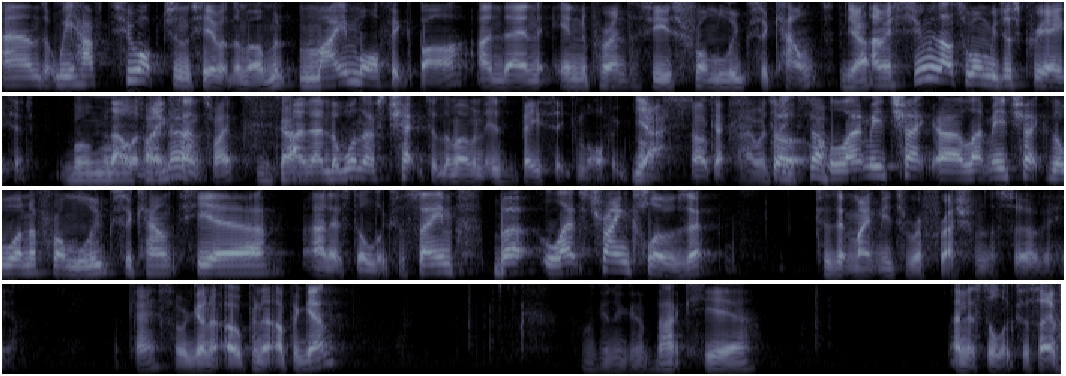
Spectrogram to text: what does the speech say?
And we have two options here at the moment my morphic bar, and then in parentheses from Luke's account. Yep. I'm assuming that's the one we just created. Well, that would make out. sense, right? Okay. And then the one that's checked at the moment is basic morphic bar. Yes, Okay. I would so think so. Let me check. Uh, let me check the one from Luke's account here, and it still looks the same. But let's try and close it because it might need to refresh from the server here. Okay. So we're going to open it up again. We're going to go back here. And it still looks the same.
